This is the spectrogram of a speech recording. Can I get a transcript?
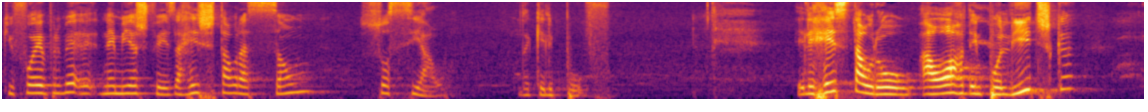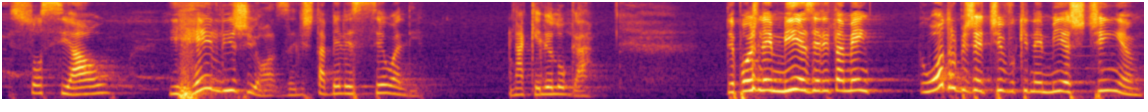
que foi, a primeira, Neemias fez a restauração social daquele povo. Ele restaurou a ordem política, social e religiosa. Ele estabeleceu ali, naquele lugar. Depois, Neemias, ele também. O outro objetivo que Neemias tinha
